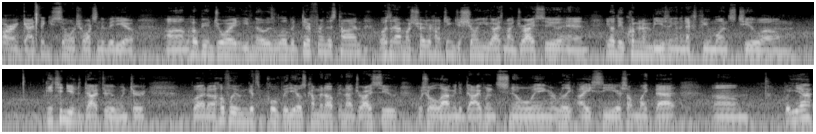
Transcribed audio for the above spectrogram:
Alright guys, thank you so much for watching the video. Um, hope you enjoyed, even though it was a little bit different this time. Wasn't that much treasure hunting, just showing you guys my dry suit and you know the equipment I'm going to be using in the next few months to um, continue to dive through the winter. But uh, hopefully we can get some cool videos coming up in that dry suit, which will allow me to dive when it's snowing or really icy or something like that. Um, but yeah,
